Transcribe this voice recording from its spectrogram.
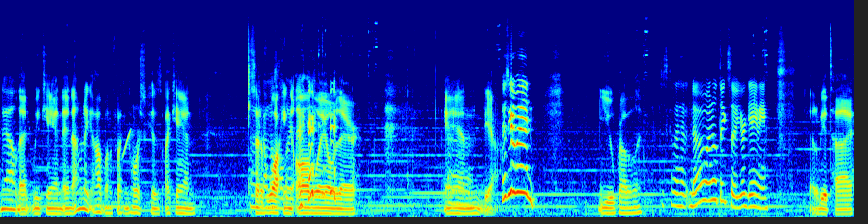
now mm-hmm. that we can, and I'm gonna hop on a fucking horse because I can, oh, instead like of almost all the walking way all the way over there. And yeah, Who's gonna win? you probably. Just because I had. No, I don't think so. You're gaining. That'll be a tie.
